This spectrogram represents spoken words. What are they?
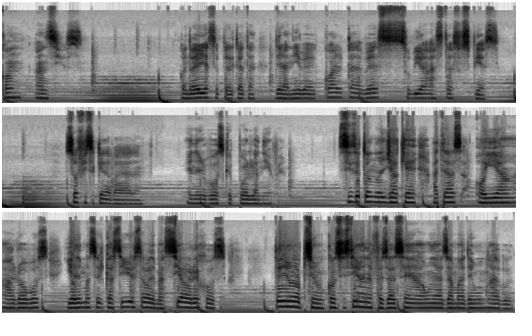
con ansias. Cuando ella se percata de la nieve, cual cada vez subía hasta sus pies, Sophie se queda parada en el bosque por la nieve. Se detonó ya que atrás oía a lobos y además el castillo estaba demasiado lejos. Tenía una opción, consistía en aferrarse a una rama de un árbol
